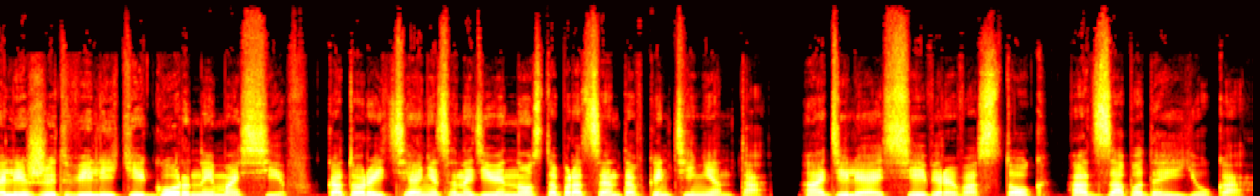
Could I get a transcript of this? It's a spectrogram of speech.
лежит великий горный массив, который тянется на 90% континента, отделяя север и восток от запада и юга.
